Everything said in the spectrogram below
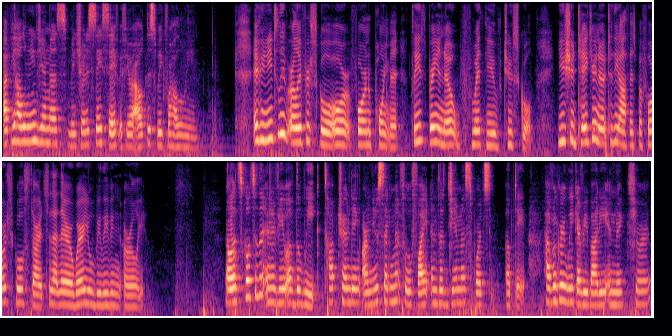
Happy Halloween, GMS. Make sure to stay safe if you're out this week for Halloween. If you need to leave early for school or for an appointment, please bring a note with you to school. You should take your note to the office before school starts so that they are aware you will be leaving early. Now let's go to the interview of the week, top trending, our new segment Food Fight, and the GMS Sports Update. Have a great week, everybody, and make sure,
